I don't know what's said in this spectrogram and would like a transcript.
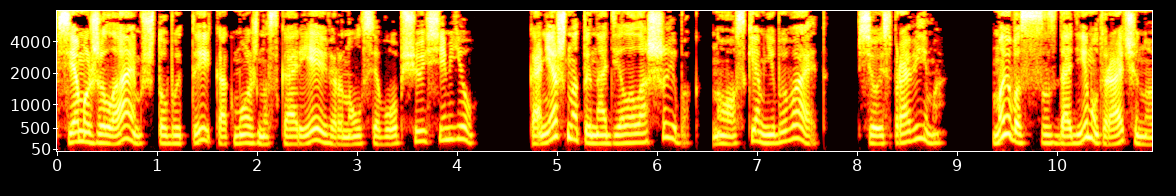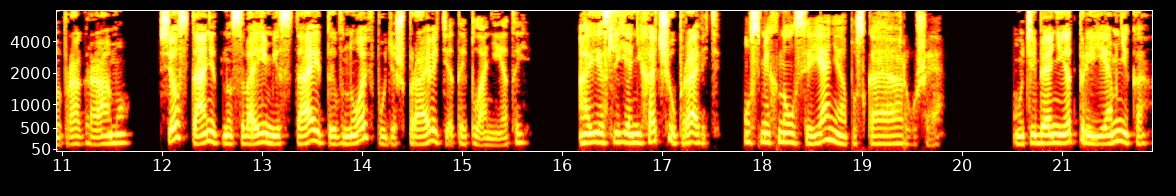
Все мы желаем, чтобы ты как можно скорее вернулся в общую семью. Конечно, ты наделал ошибок, но с кем не бывает. Все исправимо. Мы воссоздадим утраченную программу, все станет на свои места, и ты вновь будешь править этой планетой. А если я не хочу править? Усмехнулся я, не опуская оружие. У тебя нет преемника.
